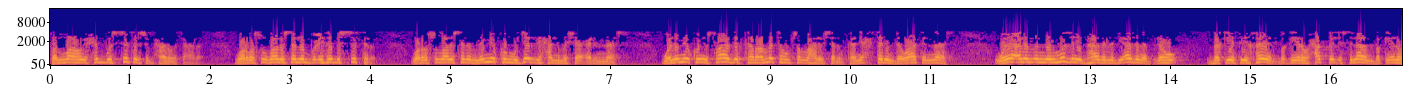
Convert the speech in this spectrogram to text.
فالله يحب الستر سبحانه وتعالى. والرسول صلى الله عليه وسلم بعث بالستر. والرسول صلى الله عليه وسلم لم يكن مجرحا لمشاعر الناس ولم يكن يصادر كرامتهم صلى الله عليه وسلم كان يحترم ذوات الناس ويعلم أن المذنب هذا الذي أذنب له بقي في خير بقي له حق الإسلام بقي له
